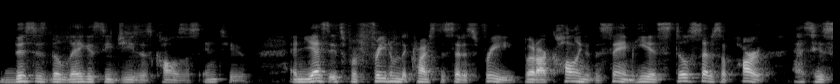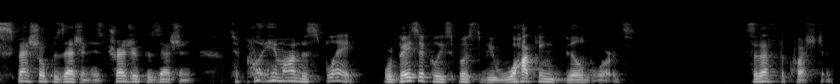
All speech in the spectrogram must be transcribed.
this is the legacy Jesus calls us into. And yes, it's for freedom that Christ has set us free, but our calling is the same. He has still set us apart as his special possession, his treasured possession, to put him on display. We're basically supposed to be walking billboards so that's the question.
